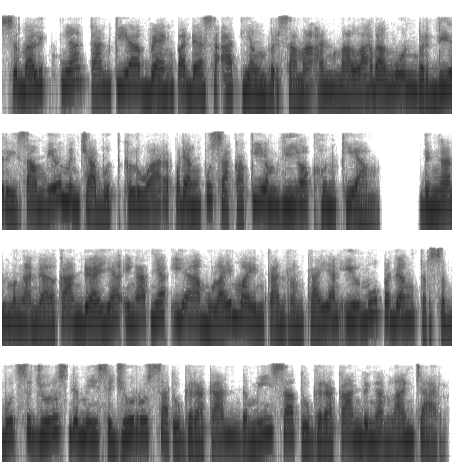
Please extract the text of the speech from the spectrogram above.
Sebaliknya Tan Kia Beng pada saat yang bersamaan malah bangun berdiri sambil mencabut keluar pedang pusaka Kiam Giok Hun Kiam. Dengan mengandalkan daya ingatnya ia mulai mainkan rangkaian ilmu pedang tersebut sejurus demi sejurus satu gerakan demi satu gerakan dengan lancar.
